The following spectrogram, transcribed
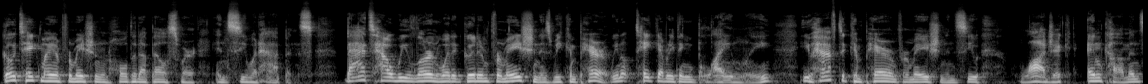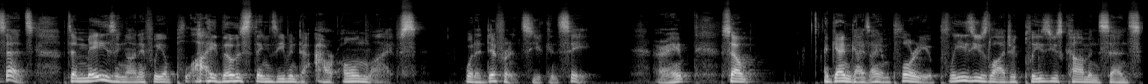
Go take my information and hold it up elsewhere and see what happens. That's how we learn what a good information is. We compare it. We don't take everything blindly. You have to compare information and see logic and common sense. It's amazing on if we apply those things even to our own lives. What a difference you can see. All right. So, again, guys, I implore you, please use logic, please use common sense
